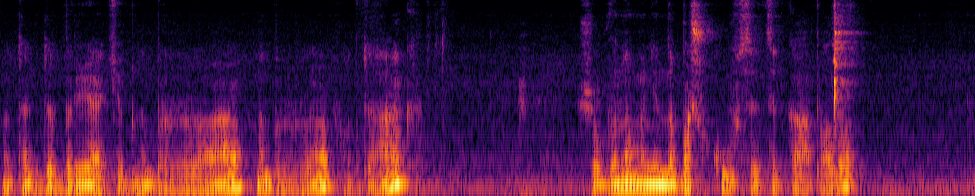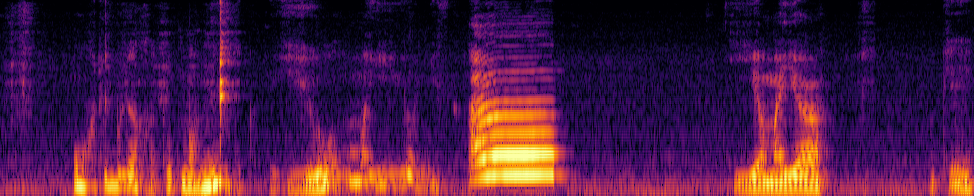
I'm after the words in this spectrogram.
Отак добряче б набрав, набрав, отак. Щоб воно мені на башку все це капало. Ух ты, бляха, тут магнитик. Ё-моё, нифига. А! Йо-моє. Окей.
